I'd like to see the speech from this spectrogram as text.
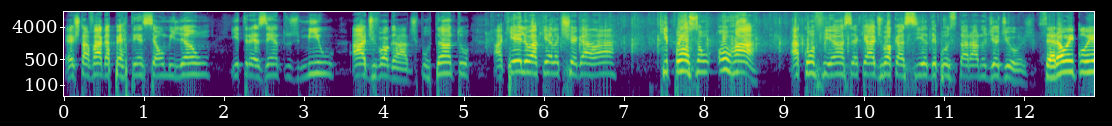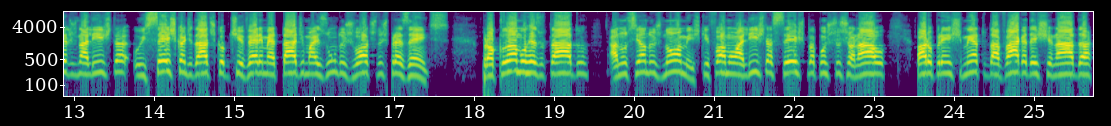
Esta vaga pertence a 1 milhão e 300 mil advogados. Portanto, aquele ou aquela que chegar lá, que possam honrar a confiança que a advocacia depositará no dia de hoje. Serão incluídos na lista os seis candidatos que obtiverem metade mais um dos votos dos presentes. Proclamo o resultado, anunciando os nomes que formam a lista sexta constitucional para o preenchimento da vaga destinada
